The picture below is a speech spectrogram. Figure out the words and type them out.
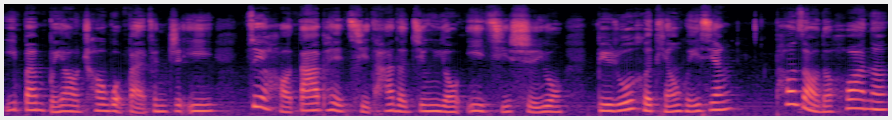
一般不要超过百分之一，最好搭配其他的精油一起使用，比如和甜茴香。泡澡的话呢？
